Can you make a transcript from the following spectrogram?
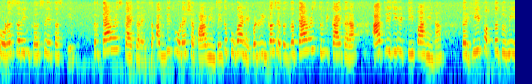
थोडंसं रिंकल्स येत असतील तर त्यावेळेस काय करायचं? अगदी थोड्याशा पाव इथं फुगा नाही पण रिंकल्स येतात. तर त्यावेळेस तुम्ही काय करा? आतली जी ही टीप आहे ना तर ही फक्त तुम्ही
